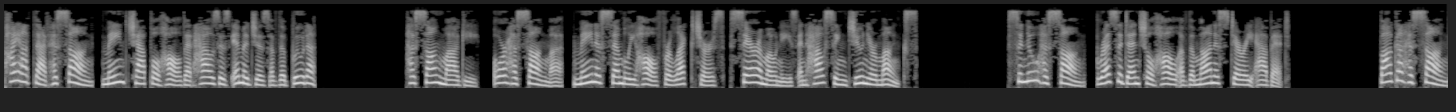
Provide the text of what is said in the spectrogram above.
Pyatthat Hasang, main chapel hall that houses images of the Buddha. Hasangmagi, or Hasangma, main assembly hall for lectures, ceremonies and housing junior monks. Sanu Hasang, residential hall of the monastery abbot Baga Hasang,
